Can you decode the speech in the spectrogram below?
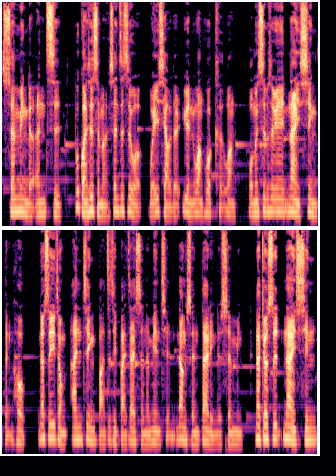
生命的恩赐，不管是什么，甚至是我微小的愿望或渴望，我们是不是愿意耐性等候？那是一种安静，把自己摆在神的面前，让神带领的生命，那就是耐心、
